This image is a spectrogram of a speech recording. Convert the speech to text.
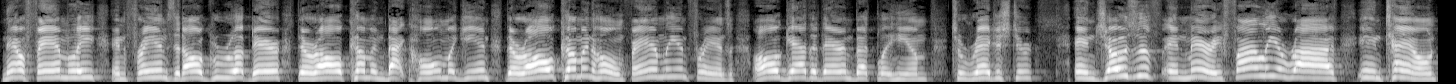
Now, family and friends that all grew up there, they're all coming back home again. They're all coming home, family and friends, all gathered there in Bethlehem to register. And Joseph and Mary finally arrive in town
